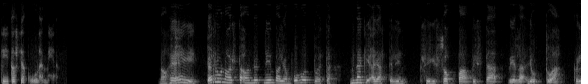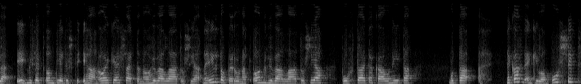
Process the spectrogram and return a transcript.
Kiitos ja kuulemiin. No hei, perunoista on nyt niin paljon puhuttu, että minäkin ajattelin siihen soppaan pistää vielä juttua. Kyllä ihmiset on tietysti ihan oikeassa, että ne on hyvänlaatuisia. Ne irtoperunat on hyvänlaatuisia, puhtaita, kauniita, mutta ne kahden kilon pussit,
